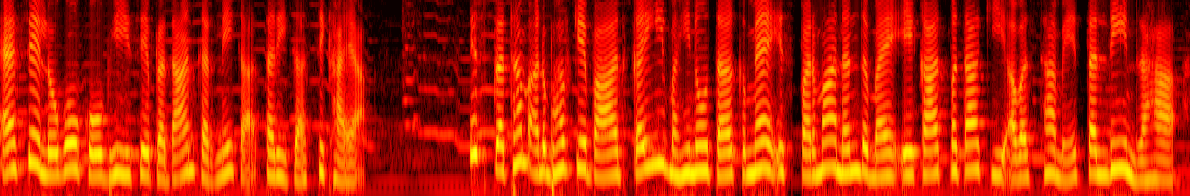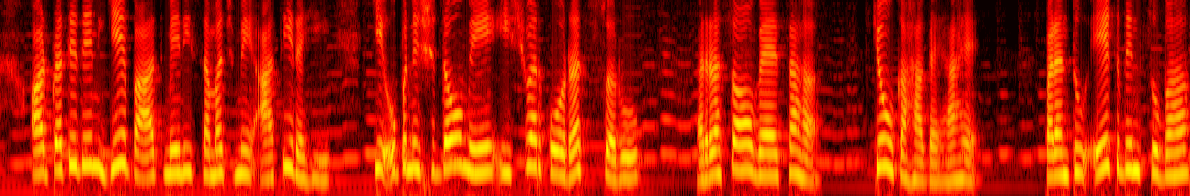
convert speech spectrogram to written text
ऐसे लोगों को भी इसे प्रदान करने का तरीका सिखाया। इस प्रथम अनुभव के बाद कई महीनों तक मैं इस परमानंदमय एकात्मता की अवस्था में तल्लीन रहा। और प्रतिदिन ये बात मेरी समझ में आती रही कि उपनिषदों में ईश्वर को रस स्वरूप, रसो वैसा क्यों कहा गया है? परंतु एक दिन सुबह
